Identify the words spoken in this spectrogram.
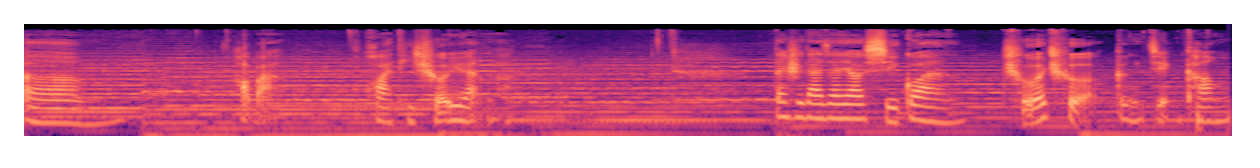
嗯，好吧，话题扯远了。但是大家要习惯扯扯更健康。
